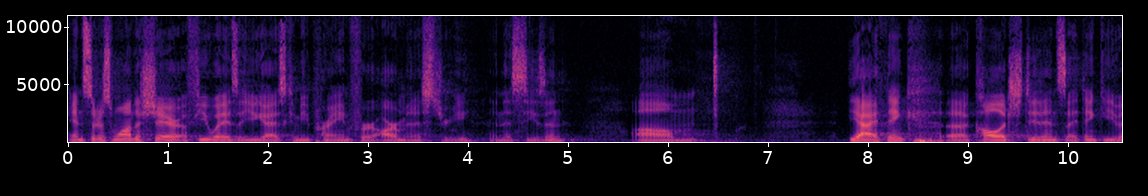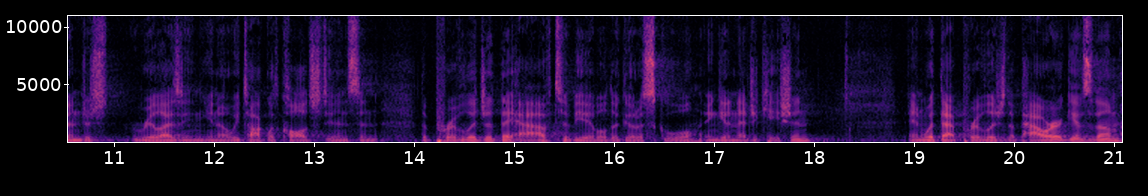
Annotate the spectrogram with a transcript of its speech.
And so, just wanted to share a few ways that you guys can be praying for our ministry in this season. Um, yeah, I think uh, college students, I think even just realizing, you know, we talk with college students and the privilege that they have to be able to go to school and get an education. And with that privilege, the power it gives them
